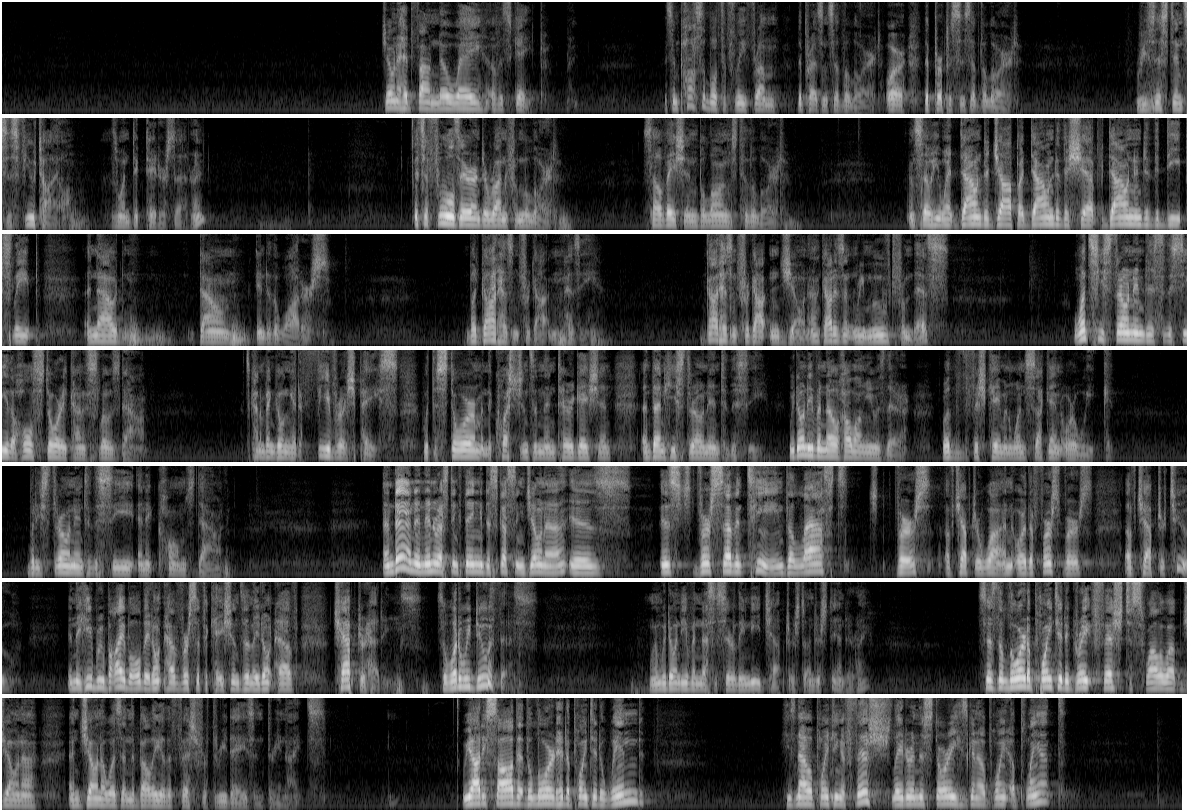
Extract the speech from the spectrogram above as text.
Jonah had found no way of escape. It's impossible to flee from the presence of the Lord or the purposes of the Lord. Resistance is futile, as one dictator said, right? It's a fool's errand to run from the Lord. Salvation belongs to the Lord. And so he went down to Joppa, down to the ship, down into the deep sleep, and now down into the waters. But God hasn't forgotten, has he? God hasn't forgotten Jonah. God isn't removed from this. Once he's thrown into the sea, the whole story kind of slows down. It's kind of been going at a feverish pace with the storm and the questions and the interrogation, and then he's thrown into the sea. We don't even know how long he was there whether the fish came in one second or a week. But he's thrown into the sea and it calms down. And then an interesting thing in discussing Jonah is, is verse 17, the last verse of chapter 1, or the first verse of chapter 2. In the Hebrew Bible, they don't have versifications and they don't have chapter headings. So, what do we do with this? When we don't even necessarily need chapters to understand it, right? Says the Lord appointed a great fish to swallow up Jonah, and Jonah was in the belly of the fish for three days and three nights. We already saw that the Lord had appointed a wind. He's now appointing a fish. Later in the story, he's going to appoint a plant.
